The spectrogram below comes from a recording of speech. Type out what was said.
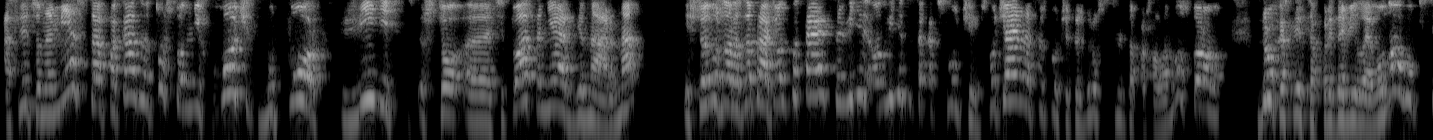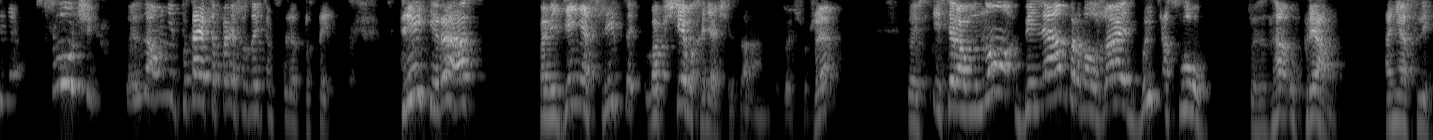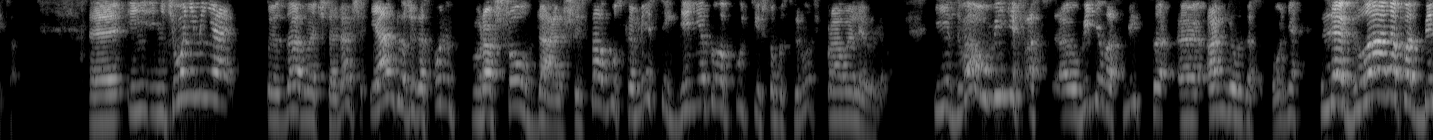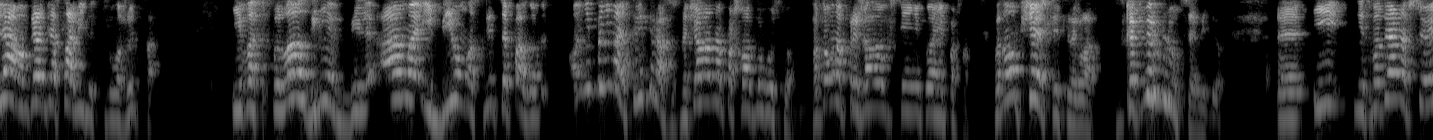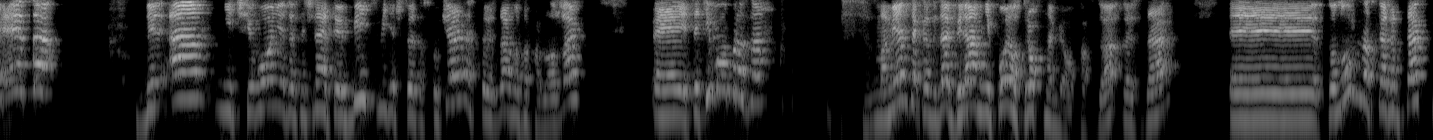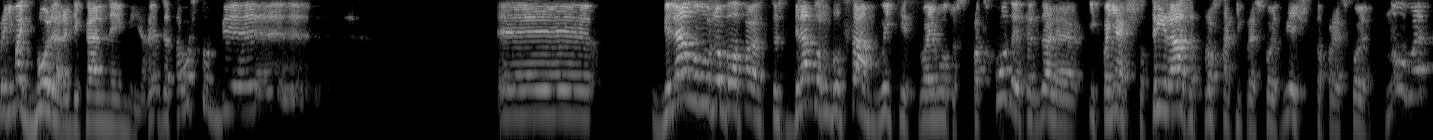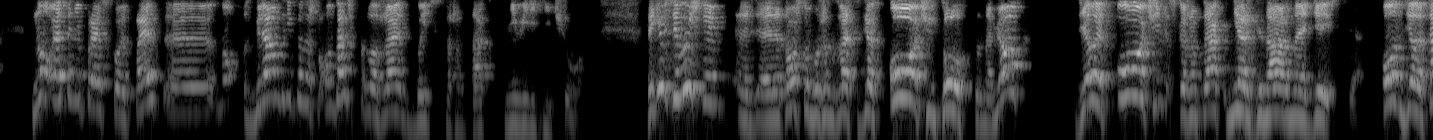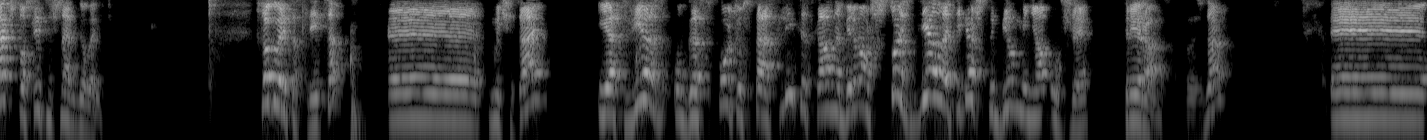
ослицу на место, показывает то, что он не хочет в упор видеть, что э, ситуация неординарна, и что нужно разобрать. Он пытается видеть, он видит это как случай, случайно это случай. То есть вдруг ослица пошла в одну сторону, вдруг ослица придавила его ногу к стене. Случай. То есть, да, он не пытается понять, что за этим стоит. В третий раз поведение ослицы вообще выходящее за рамки. То есть уже то есть, и все равно Белям продолжает быть ослом, то есть, да, упрям, а не ослица. Э, и, ничего не меняет. То есть, да, давай читать дальше. И ангел же Господень прошел дальше и стал в узком месте, где не было пути, чтобы свернуть вправо или влево. И едва увидев, э, увидела ослица э, ангела Господня, легла на под Белямом, когда славы видит, ложится. И воспылал гнев Бельама и бил на слице Павла. Он не понимает, третий раз. Сначала она пошла в другую сторону, потом она прижала его к стене, никуда не пошла. Потом вообще с лица легла, как верблюд себя ведет. Э, и несмотря на все это, Бельам ничего не, то есть начинает ее бить, видит, что это случайность, то есть да, нужно продолжать. Э, и таким образом, с момента, когда Белям не понял трех намеков, да, то есть, да, э, то нужно, скажем так, принимать более радикальные меры для того, чтобы Беляму нужно было, то есть Белям должен был сам выйти из своего то есть, подхода и так далее, и понять, что три раза просто так не происходит вещь, что происходит новое, но это не происходит. Поэтому, э, но с Белямом это не произошло. Он дальше продолжает быть, скажем так, не видеть ничего. Таким Всевышним, э, для того, чтобы уже называется сделать очень толстый намек, делает очень, скажем так, неординарное действие. Он делает так, что ослица начинает говорить. Что говорит ослица? Э, мы читаем и отверз у Господь уста ослицы и сказал на Белемам, что сделала тебе, что ты бил меня уже три раза. То есть, да? э,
